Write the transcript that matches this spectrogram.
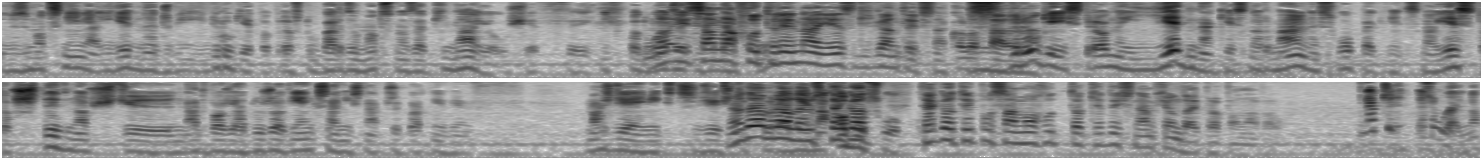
y, wzmocnienia, i jedne drzwi, i drugie po prostu bardzo mocno zapinają się w, i w No podłodze. i w sama dachu. futryna jest gigantyczna, kolosalna. Z drugiej strony jednak jest normalny słupek, więc no jest to sztywność y, nadwozia dużo większa niż na przykład, nie wiem, w Maździe MX-30, No dobra, ale już tego, tego typu samochód to kiedyś nam Hyundai proponował. Znaczy, słuchaj, no,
